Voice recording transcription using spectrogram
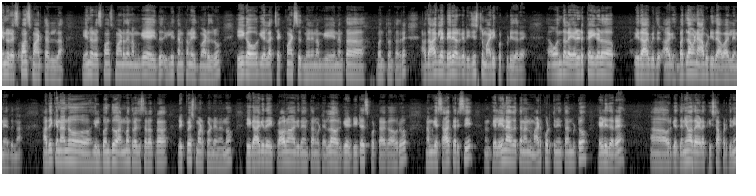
ಏನು ರೆಸ್ಪಾನ್ಸ್ ಮಾಡ್ತಾ ಇರಲಿಲ್ಲ. ಏನು ರೆಸ್ಪಾನ್ಸ್ ಮಾಡದೆ ನಮಗೆ ಇದು ಇಲ್ಲಿ ತನಕನೂ ಇದು ಮಾಡಿದ್ರು. ಈಗ ಹೋಗಿ ಎಲ್ಲ ಚೆಕ್ ಮಾಡಿಸಿದ ಮೇಲೆ ನಮಗೆ ಏನಂತ ಬಂತು ಅಂತಂದರೆ ಅದಾಗಲೇ ಬೇರೆಯವ್ರಿಗೆ ರಿಜಿಸ್ಟ್ರ್ ಮಾಡಿ ಕೊಟ್ಬಿಟ್ಟಿದ್ದಾರೆ. ಒಂದಲ್ಲ ಎರಡು ಕೈಗಳು ಇದಾಗ್ಬಿದ್ದು ಆಗಿ, ಬದಲಾವಣೆ ಆಗ್ಬಿಟ್ಟಿದೆ ಆವಾಗಲೇ ಅದನ್ನು. ಅದಕ್ಕೆ ನಾನು ಇಲ್ಲಿ ಬಂದು ಹನುಮಂತರಾಜು ಸರ್ ಹತ್ರ ರಿಕ್ವೆಸ್ಟ್ ಮಾಡಿಕೊಂಡೆ ನಾನು. ಹೀಗಾಗಿದೆ ಈಗ ಪ್ರಾಬ್ಲಮ್ ಆಗಿದೆ ಅಂತ ಅಂದ್ಬಿಟ್ಟು ಎಲ್ಲ ಅವ್ರಿಗೆ ಡೀಟೇಲ್ಸ್ ಕೊಟ್ಟಾಗ ಅವರು ನಮಗೆ ಸಹಕರಿಸಿ ನನ್ನ ಕೈಲಿ ಏನಾಗುತ್ತೆ ನಾನು ಮಾಡಿಕೊಡ್ತೀನಿ ಅಂತ ಅಂದ್ಬಿಟ್ಟು ಹೇಳಿದ್ದಾರೆ. ಅವ್ರಿಗೆ ಧನ್ಯವಾದ ಹೇಳೋಕ್ಕೆ ಇಷ್ಟಪಡ್ತೀನಿ.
